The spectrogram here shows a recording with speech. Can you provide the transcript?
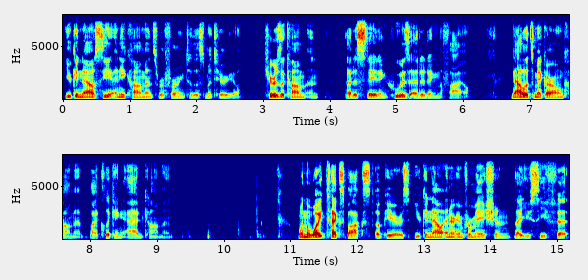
You can now see any comments referring to this material. Here's a comment that is stating who is editing the file. Now let's make our own comment by clicking Add Comment. When the white text box appears, you can now enter information that you see fit.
